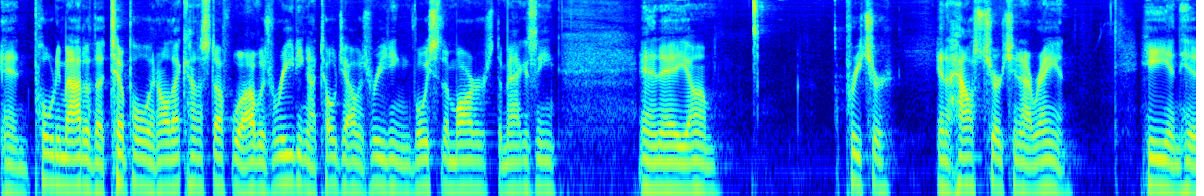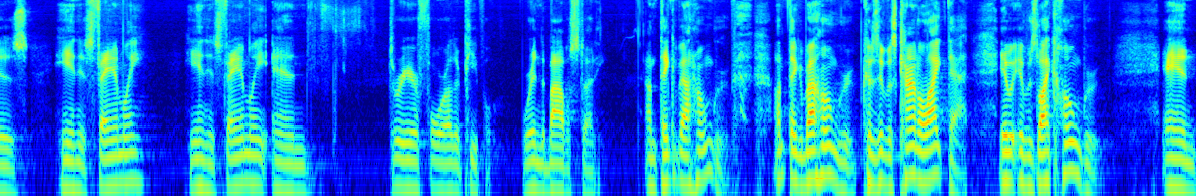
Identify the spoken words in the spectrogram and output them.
and pulled him out of the temple and all that kind of stuff. Well, I was reading, I told you I was reading Voice of the Martyrs, the magazine, and a, um, a preacher in a house church in Iran, he and his, he and his family, he and his family and three or four other people were in the Bible study. I'm thinking about home group. I'm thinking about home group because it was kind of like that. It, it was like home group. And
